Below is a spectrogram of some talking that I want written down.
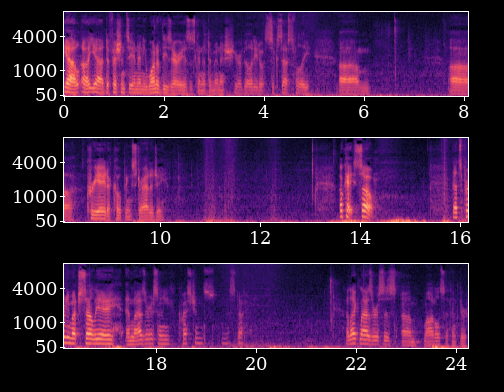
Yeah, uh, yeah, deficiency in any one of these areas is going to diminish your ability to successfully um, uh, create a coping strategy. Okay, so that's pretty much Selye and Lazarus. Any questions on this stuff? I like Lazarus's um, models. I think they're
